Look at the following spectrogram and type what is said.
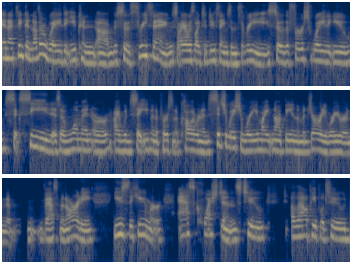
And I think another way that you can, um, there's sort of three things. I always like to do things in threes. So the first way that you succeed as a woman, or I would say even a person of color, in a situation where you might not be in the majority, where you're in the vast minority, use the humor, ask questions to allow people to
